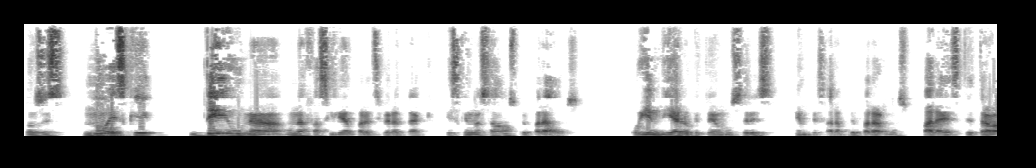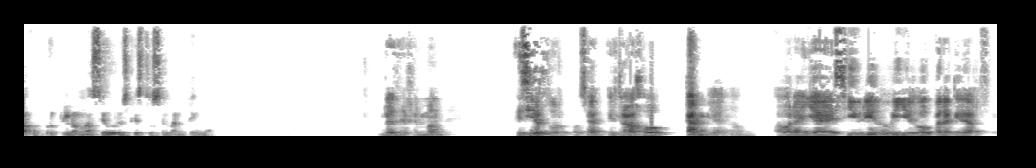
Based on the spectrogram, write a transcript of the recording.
Entonces, no es que dé una, una facilidad para el ciberataque, es que no estábamos preparados. Hoy en día lo que tenemos que hacer es empezar a prepararnos para este trabajo porque lo más seguro es que esto se mantenga. Gracias, Germán. Es cierto, o sea, el trabajo cambia, ¿no? Ahora ya es híbrido y llegó para quedarse.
